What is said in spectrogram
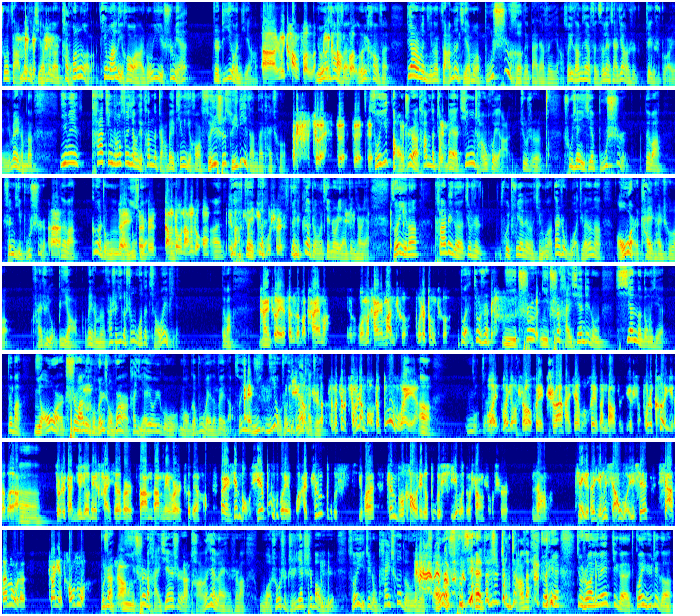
说咱们的节目呢太欢乐了，听完了以后啊容易失眠，这是第一个问题啊，啊，容易亢奋了，容易亢亢奋，容易亢奋。第二个问题呢，咱们的节目不适合跟大家分享，所以咱们现在粉丝量下降是这个是主要原因。为什么呢？因为他经常分享给他们的长辈听以后啊，随时随地咱们在开车，对对对对，所以导致啊他们的长辈啊经常会啊就是出现一些不适，对吧？身体不适，嗯对吧？各种脑对，溢血就是肛周囊肿，啊，对吧？对各不适，对各种肩周炎、腱鞘炎，所以呢，他这个就是会出现这种情况。但是我觉得呢，偶尔开开车还是有必要的。为什么呢？它是一个生活的调味品，对吧？开车也分怎么开嘛。我们开是慢车，不是动车。对，就是 你吃你吃海鲜这种鲜的东西，对吧？你偶尔吃完了以后闻手味儿，它也有一股某个部位的味道，所以哎你你有时候你也在开车怎么知道？什么叫什么叫某个部位呀、啊。你我我有时候会吃完海鲜，我会闻到自己的手，不是刻意的闻啊，嗯就是感觉有那个海鲜味儿，咂么咂么那味儿特别好。但是一些某些部位我还真不喜欢，真不好这个不喜，我就上手吃，你知道吗？这个它影响我一些下三路的专业操作。不是你吃的海鲜是啊螃蟹类是吧？我说是直接吃鲍鱼，所以这种开车的东西偶尔出现 它是正常的。所以就是说，因为这个关于这个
